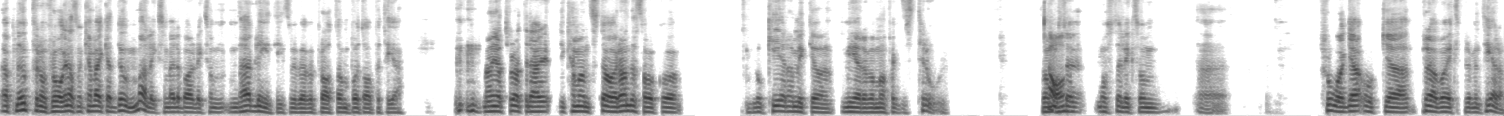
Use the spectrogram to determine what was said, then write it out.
öppna upp för de frågorna som kan verka dumma, liksom, eller bara liksom, det här blir ingenting som vi behöver prata om på ett APT. Men jag tror att det där det kan vara en störande sak och blockera mycket mer än vad man faktiskt tror. Man ja. måste, måste liksom uh, fråga och uh, pröva och experimentera.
